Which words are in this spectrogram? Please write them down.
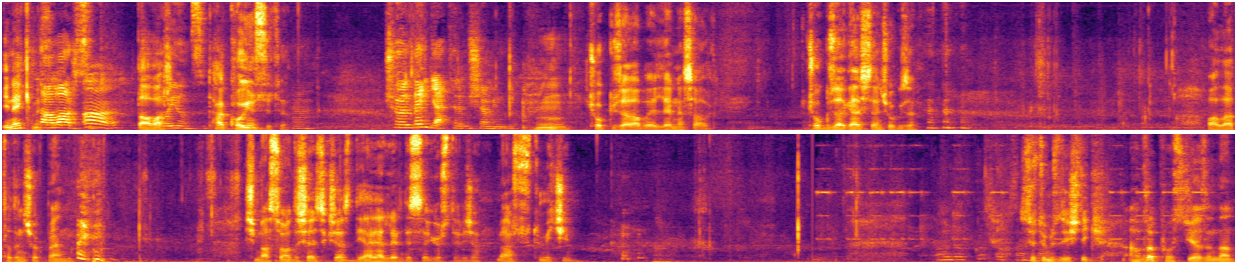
İnek mi? Davar sütü. Aa. Davar. Koyun sütü. Ha koyun sütü. Çölden getirmişim indi. Hmm, çok güzel abla ellerine sağlık. Çok güzel gerçekten çok güzel. Vallahi tadını çok beğendim. Şimdi az sonra dışarı çıkacağız. Diğer yerleri de size göstereceğim. Ben sütümü içeyim. Sütümüzü içtik. Abla post cihazından e,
